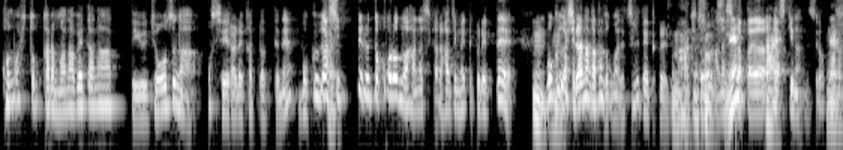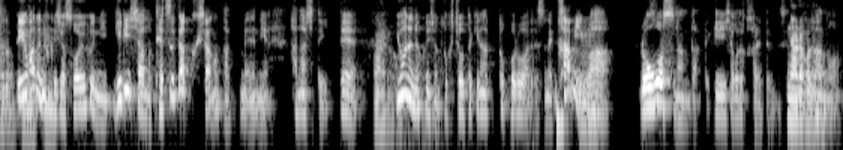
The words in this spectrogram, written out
この人から学べたなっていう上手な教えられ方ってね僕が知ってるところの話から始めてくれて、うんうん僕が知らなかったところまで連れてってくれるまあ人の話し方が好きなんですよ。なるほど。でヨハネの福音書。書はそういうふうにギリシャの哲学者のために話していて、ヨハネの福音書の特徴的なところはですね、神はロゴスなんだってギリシャ語で書かれてるんですよ。なるほどあの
